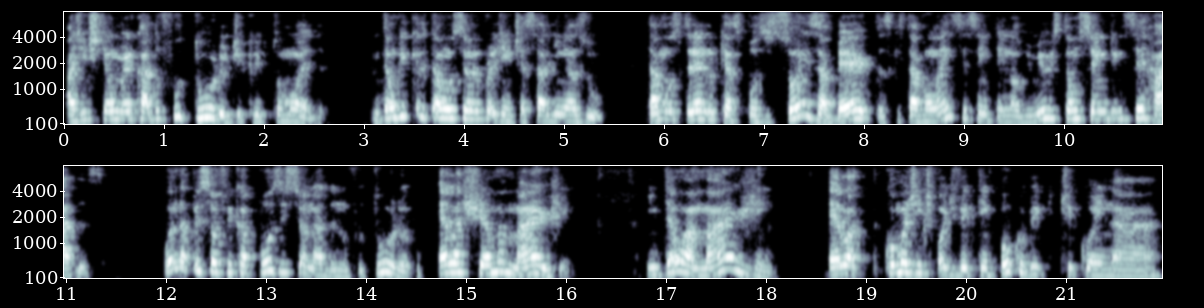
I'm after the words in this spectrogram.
A gente tem um mercado futuro de criptomoeda. Então, o que, que ele está mostrando para a gente, essa linha azul? Está mostrando que as posições abertas, que estavam lá em 69 mil, estão sendo encerradas. Quando a pessoa fica posicionada no futuro, ela chama margem. Então, a margem, ela, como a gente pode ver que tem pouco Bitcoin na,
